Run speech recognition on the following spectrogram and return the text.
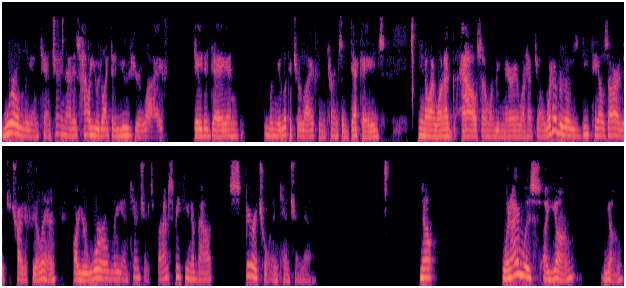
worldly intention, that is how you would like to use your life day to day and when you look at your life in terms of decades, you know, I want a house, I want to be married, I want to have children, whatever those details are that you try to fill in are your worldly intentions. But I'm speaking about spiritual intention now. Now, when I was a young, young,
